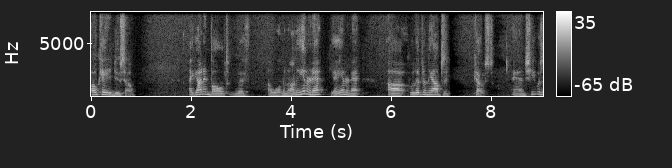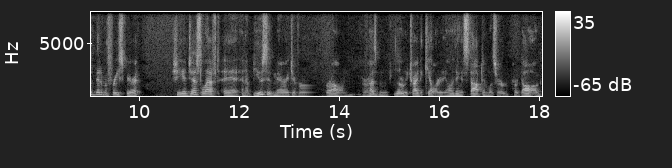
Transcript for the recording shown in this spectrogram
okay to do so. I got involved with a woman on the internet, yay, internet, uh, who lived on the opposite coast and she was a bit of a free spirit. She had just left a, an abusive marriage of her own. Her husband literally tried to kill her. The only thing that stopped him was her her dog,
